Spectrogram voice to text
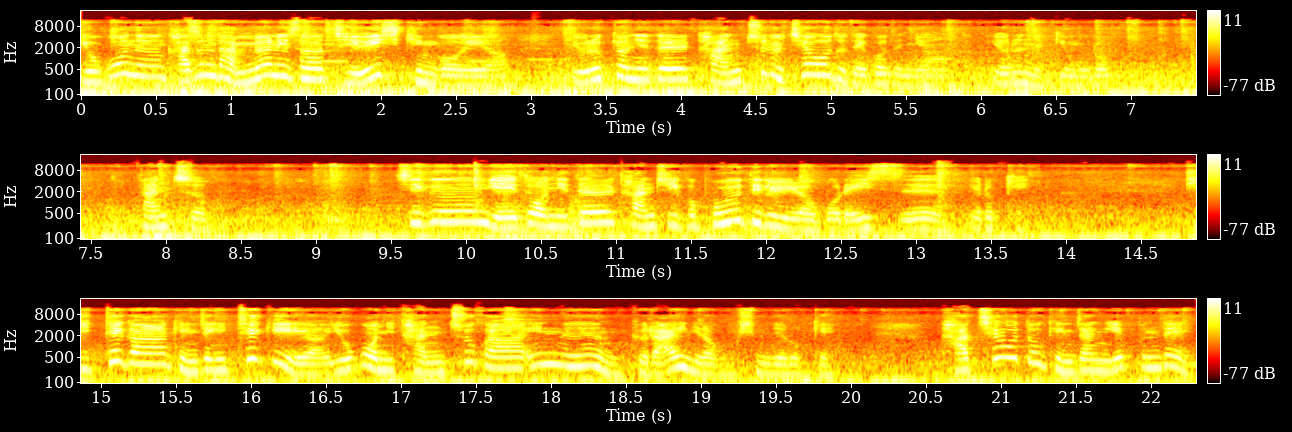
요거는 가슴 단면에서 제외시킨 거예요. 요렇게 언니들 단추를 채워도 되거든요. 이런 느낌으로. 단추. 지금 얘도 언니들 단추 이거 보여드리려고 레이스 이렇게 디테가 굉장히 특이해요. 요거 언니 단추가 있는 그 라인이라고 보시면 돼요. 이렇게 다 채워도 굉장히 예쁜데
